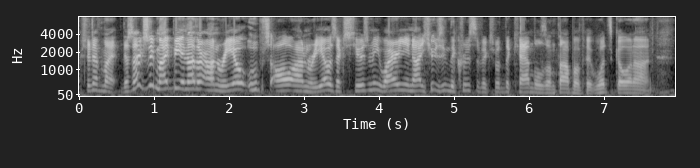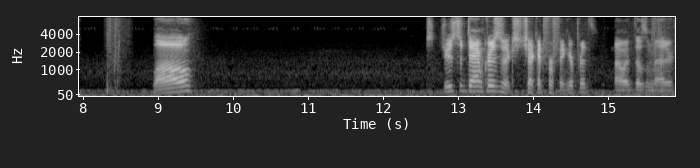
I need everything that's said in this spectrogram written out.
I should have my... This actually might be another Onryo. Oops, all Onryos. Excuse me. Why are you not using the crucifix with the candles on top of it? What's going on? Hello? Just use the damn crucifix. Check it for fingerprints. No, it doesn't matter.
